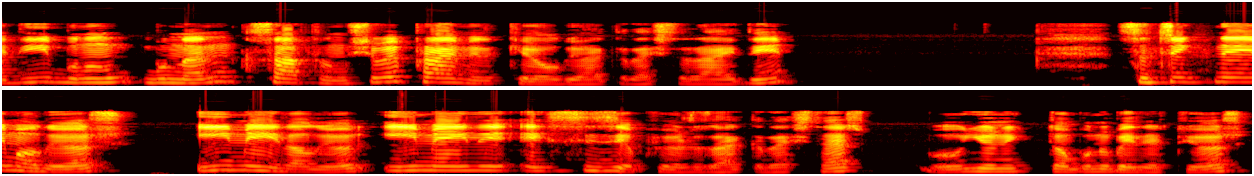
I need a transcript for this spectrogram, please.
ID bunun bunların kısaltılmışı ve primary key oluyor arkadaşlar ID. String name alıyor. E-mail alıyor. E-maili eşsiz yapıyoruz arkadaşlar. Bu Unique'da bunu belirtiyor.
